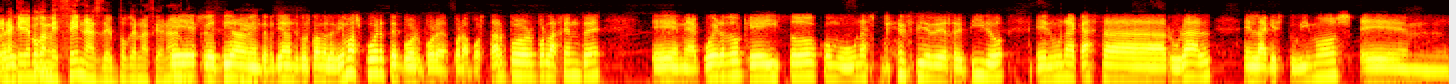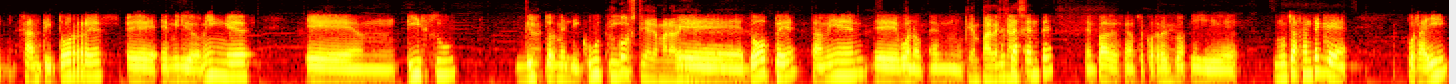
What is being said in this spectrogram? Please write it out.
en aquella época mecenas del póker nacional. efectivamente, efectivamente. Pues cuando le dio más fuerte por, por, por apostar por, por la gente, eh, me acuerdo que hizo como una especie de retiro en una casa rural en la que estuvimos eh, Santi Torres, eh, Emilio Domínguez, eh, Tizu, Víctor Mendicuti, Hostia, qué maravilla. eh, Dope también, eh, bueno, en, Que en paz mucha gente, en paz descanse, correcto, y mucha gente que, pues ahí,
